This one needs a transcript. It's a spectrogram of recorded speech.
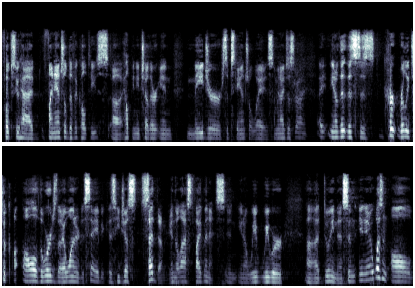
folks who had financial difficulties, helping each other in major, substantial ways. I mean, I just, right. You know, th- this is, Kurt really took all the words that I wanted to say because he just said them in the last five minutes. And, you know, we, we were uh, doing this. And, and, it wasn't all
